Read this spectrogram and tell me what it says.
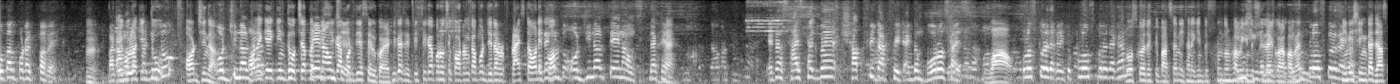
লোকাল প্রোডাক্ট পাবে হুম But এগুলা কিন্তু অরিজিনাল অনেকেই কিন্তু হচ্ছে আপনার পিসি কাপড় দিয়ে সেল করে ঠিক আছে? পিসি কাপড় হচ্ছে কটন কাপড় যেটার প্রাইসটা অনেক কম। কিন্তু অরিজিনাল টেন আউন্স দেখেন। হ্যাঁ। এটা সাইজ থাকবে সাত ফিট আট ফিট একদম বড় সাইজ ওয়াও ক্লোজ করে দেখেন একটু ক্লোজ করে দেখেন। ক্লোজ করে দেখতে পাচ্ছেন এখানে কিন্তু সুন্দরভাবে কিন্তু সেলাই করা পাবেন। close করে দেখান। ফিনিশিংটা জাস্ট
